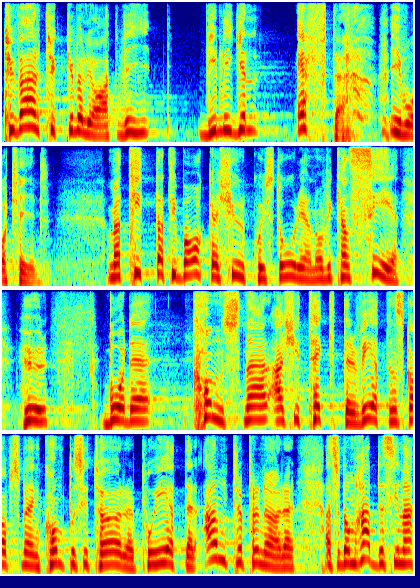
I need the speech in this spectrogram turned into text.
Tyvärr tycker väl jag att vi, vi ligger efter i vår tid. Men titta tillbaka i kyrkohistorien och vi kan se hur både konstnärer, arkitekter, vetenskapsmän, kompositörer, poeter, entreprenörer. Alltså de hade sina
